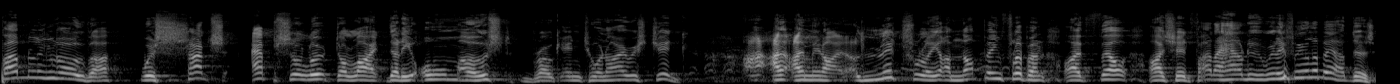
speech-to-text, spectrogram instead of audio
bubbling over with such absolute delight that he almost broke into an Irish jig. I, I, mean, I, literally, I'm not being flippant. I felt, I said, Father, how do you really feel about this?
